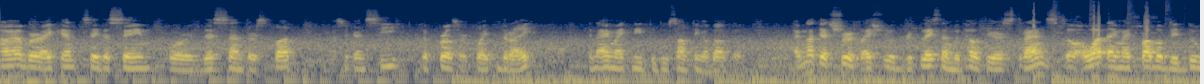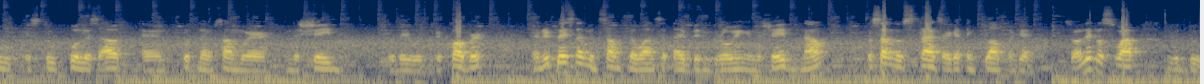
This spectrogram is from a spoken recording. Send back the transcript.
However, I can't say the same for this center spot. As you can see, the pearls are quite dry and I might need to do something about them. I'm not yet sure if I should replace them with healthier strands, so what I might probably do is to pull this out and put them somewhere in the shade so they would recover and replace them with some of the ones that I've been growing in the shade now because some of those strands are getting plump again. So a little swap would do.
